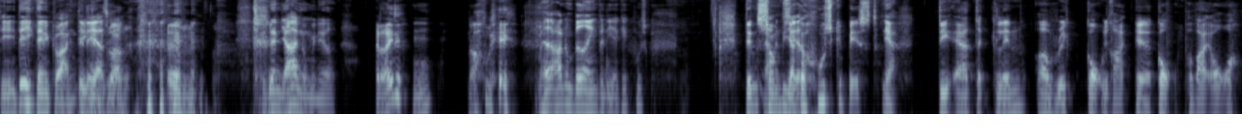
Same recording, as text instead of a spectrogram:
Det, det er ikke den i kloakken, det, er det, jeg har øhm, Det er den, jeg har nomineret. er det rigtigt? Mm. Nå, Okay. Har, har du en bedre en, fordi jeg kan ikke huske. Den zombie, ser- jeg kan huske bedst, Ja. det er, da Glenn og Rick går, i regn, øh, går på vej over,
